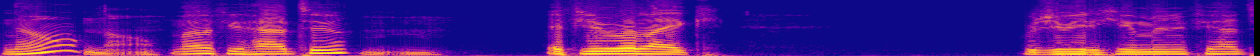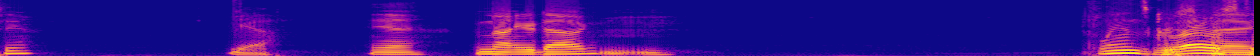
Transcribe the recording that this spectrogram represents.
No? no. Not if you had to? Mm-mm. If you were like, would you eat a human if you had to? Yeah. Yeah. Not your dog? Mm-mm. Flynn's gross, Respect.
